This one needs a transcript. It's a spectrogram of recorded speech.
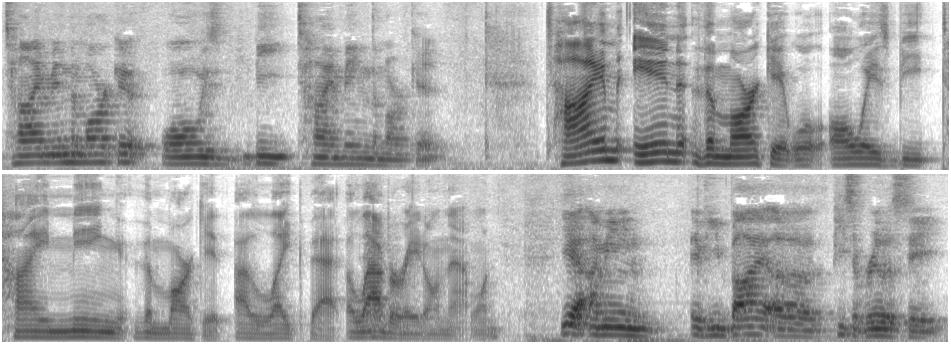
Time in the market will always beat timing the market. Time in the market will always be timing the market. I like that. Elaborate on that one. Yeah, I mean, if you buy a piece of real estate,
